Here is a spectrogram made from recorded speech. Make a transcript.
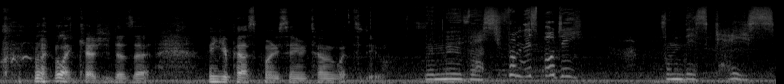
I like how she does that. I think you're past the point of saving. Tell me what to do. Remove us from this body. From this case.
